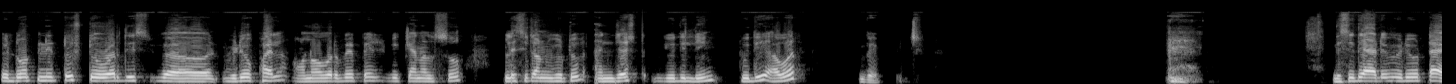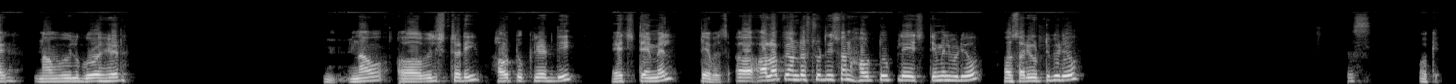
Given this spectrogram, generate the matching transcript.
we don't need to store this uh, video file on our web page. We can also place it on youtube and just give the link to the our web page. This is the add video tag. Now we will go ahead now uh, we'll study how to create the html tables. Uh, all of you understood this one how to play html video? Oh sorry youtube video? Yes. Okay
